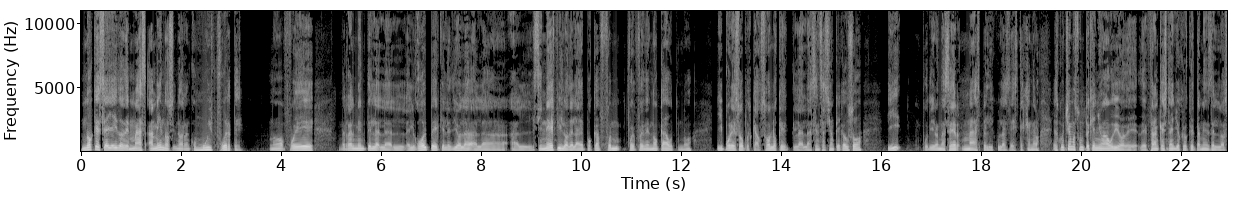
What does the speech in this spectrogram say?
no que se haya ido de más a menos, sino arrancó muy fuerte, ¿no? Fue realmente el golpe que le dio al cinéfilo de la época fue, fue, fue de knockout, ¿no? Y por eso pues causó lo que la sensación que causó y pudieron hacer más películas de este género. Escuchemos un pequeño audio de, de Frankenstein, yo creo que también es de los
